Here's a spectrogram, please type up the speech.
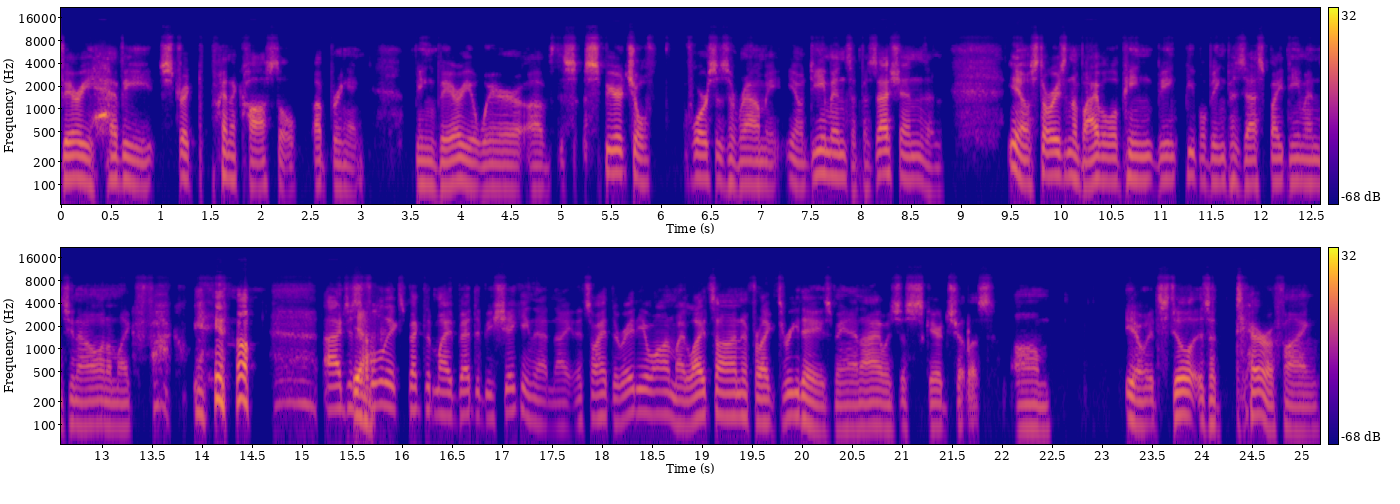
very heavy strict Pentecostal upbringing, being very aware of the spiritual forces around me you know demons and possessions and you know stories in the bible of being, being people being possessed by demons you know and i'm like fuck you know? I just Yeah. fully expected my bed to be shaking that night and so i had the radio on my lights on and for like three days man i was just scared shitless. Um you know it still is a terrifying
